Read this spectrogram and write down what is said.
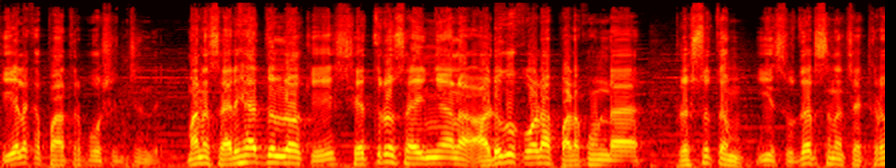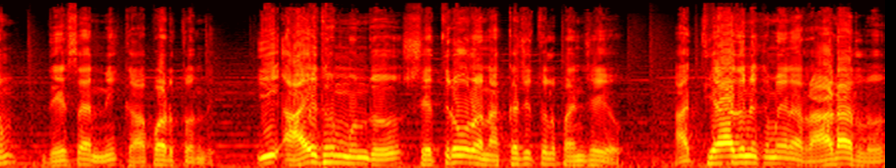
కీలక పాత్ర పోషించింది. మన సరిహద్దుల్లోకి శత్రు సైన్యాల అడుగు కూడా పడకుండా ప్రస్తుతం ఈ సుదర్శన చక్రం దేశాన్ని కాపాడుతోంది. ఈ ఆయుధం ముందు శత్రువుల నక్కజిత్తులు పనిచేయవు. అత్యాధునికమైన రాడార్లు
